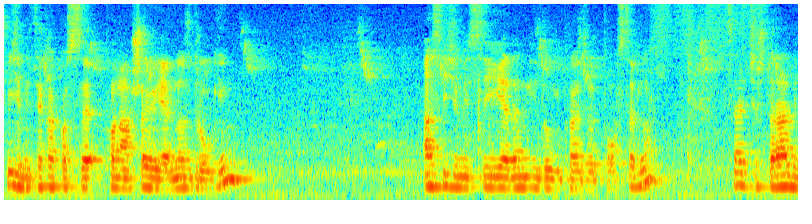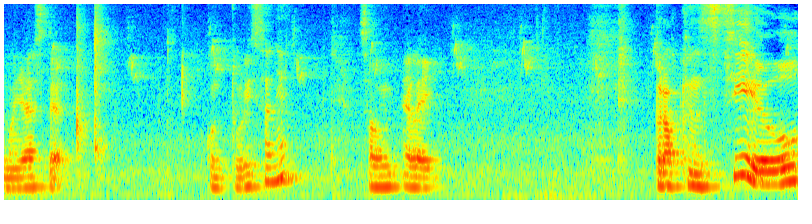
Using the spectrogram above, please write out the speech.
Sviđa mi se kako se ponašaju jedno s drugim. A sviđa mi se i jedan i drugi proizvod posebno. Sljedeće što radimo jeste konturisanje sa ovim LA Pro Conceal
